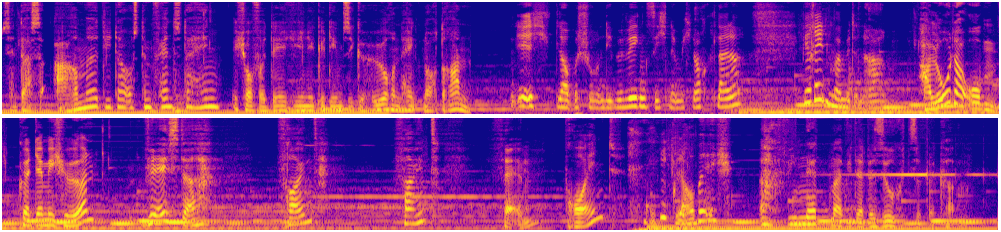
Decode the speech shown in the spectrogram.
Sind das Arme, die da aus dem Fenster hängen? Ich hoffe, derjenige, dem sie gehören, hängt noch dran. Ich glaube schon, die bewegen sich nämlich noch kleiner. Wir reden mal mit den Armen. Hallo da oben. Könnt ihr mich hören? Wer ist da? Freund? Feind? Fan? Freund? Glaube ich. Ach, wie nett, mal wieder Besuch zu bekommen.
